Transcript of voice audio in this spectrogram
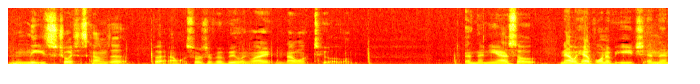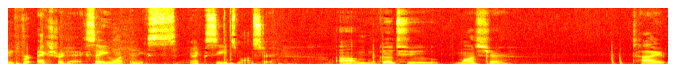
and these choices comes up, but I want Swords of Revealing Light, and I want two of them. And then, yeah, so now we have one of each, and then for extra decks, say you want an, ex an Exceeds monster, um, go to Monster, type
